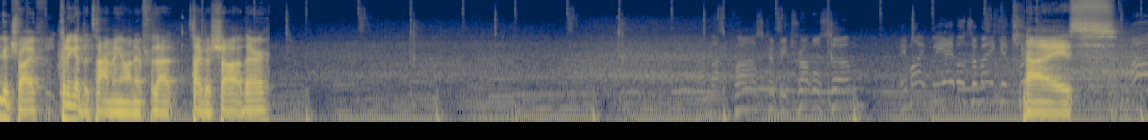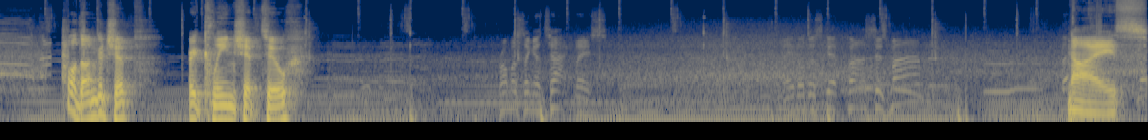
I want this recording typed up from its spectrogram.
good try. Couldn't get the timing on it for that type of shot there. Nice. Well done, good chip. Very clean chip too. Nice.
